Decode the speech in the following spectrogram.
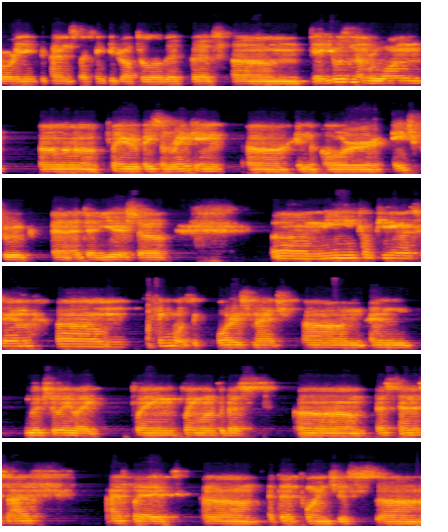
40, depends. I think he dropped a little bit, but um, yeah, he was the number one uh, player based on ranking uh, in our age group at, at that year. So um, me competing with him, um, I think it was a quarters match, um, and literally like playing playing one of the best um, best tennis I've I've played um, at that point. Just uh,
